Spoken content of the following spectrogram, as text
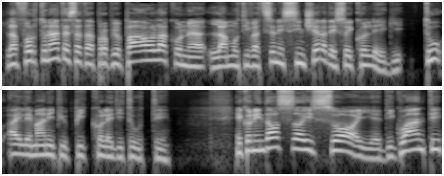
la fortunata è stata proprio Paola con la motivazione sincera dei suoi colleghi. Tu hai le mani più piccole di tutti e con indosso i suoi di guanti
